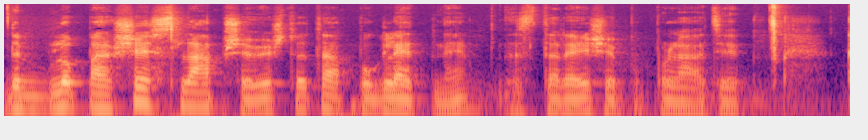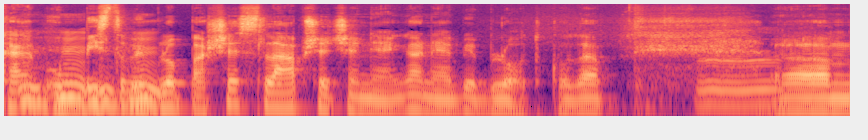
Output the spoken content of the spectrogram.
da bi bilo pa še slabše, veš, to je ta pogled ne, starejše populacije. Kaj, v Mhm, bistvu bi mhm. bilo pa še slabše, če njega ne bi bilo. Tako Da, um,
